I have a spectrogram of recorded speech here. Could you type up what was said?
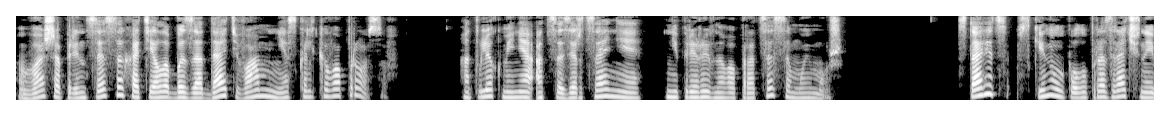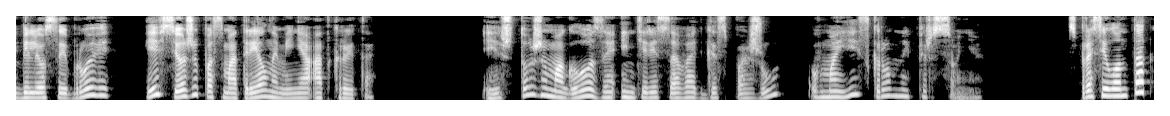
ваша принцесса хотела бы задать вам несколько вопросов». Отвлек меня от созерцания непрерывного процесса мой муж. Старец вскинул полупрозрачные белесые брови и все же посмотрел на меня открыто. И что же могло заинтересовать госпожу в моей скромной персоне? Спросил он так,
